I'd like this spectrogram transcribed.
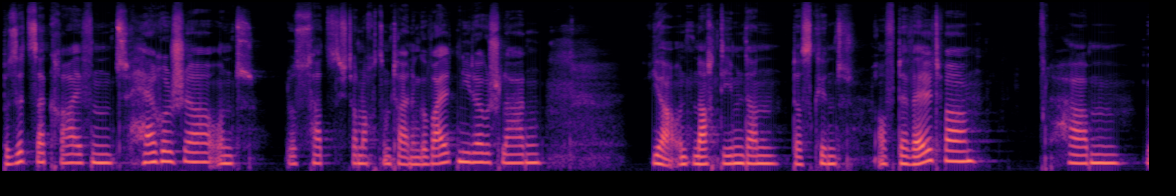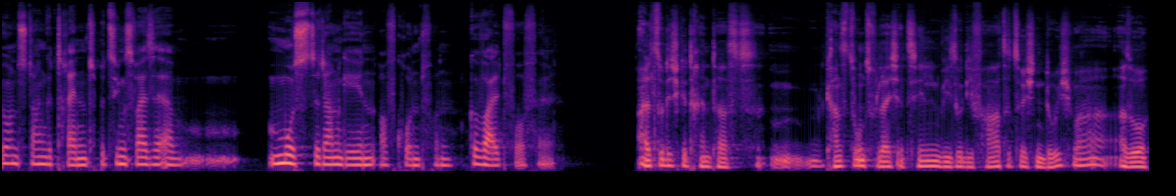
besitzergreifend, herrischer und das hat sich dann noch zum Teil in Gewalt niedergeschlagen. Ja, und nachdem dann das Kind auf der Welt war, haben wir uns dann getrennt, beziehungsweise er musste dann gehen aufgrund von Gewaltvorfällen. Als du dich getrennt hast, kannst du uns vielleicht erzählen, wie so die Phase zwischendurch war? Also,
